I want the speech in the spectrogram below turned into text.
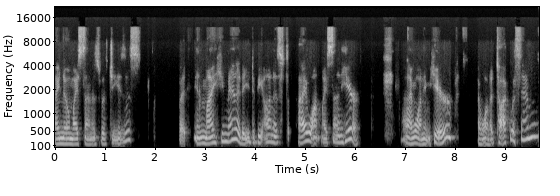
I know my son is with Jesus, but in my humanity, to be honest, I want my son here. I want him here I want to talk with him.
